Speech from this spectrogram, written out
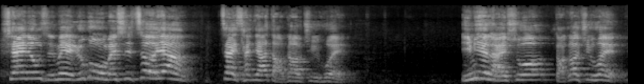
亲爱的弟兄姊妹，如果我们是这样在参加祷告聚会，一面来说，祷告聚会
